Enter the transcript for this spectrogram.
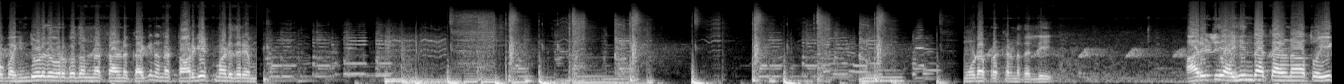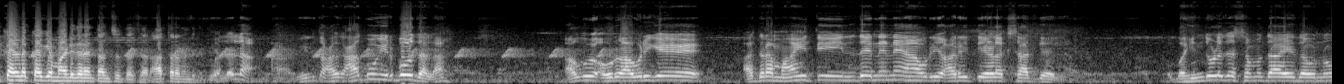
ಒಬ್ಬ ಹಿಂದುಳಿದ ವರ್ಗದವನ ಕಾರಣಕ್ಕಾಗಿ ನನ್ನ ಟಾರ್ಗೆಟ್ ಮಾಡಿದ್ದಾರೆ. ಮೂಡ ಪ್ರಕರಣದಲ್ಲಿ ಆ ರೀತಿ ಅಹಿಂದ ಕಾರಣ ಅಥವಾ ಈ ಕಾರಣಕ್ಕಾಗಿ ಮಾಡಿದ್ದಾರೆ ಅಂತ ಅನ್ಸುತ್ತೆ ಸರ್? ಆ ತರ ನಡೆದಿದೆಯಾ? ಅಲ್ಲಲ್ಲ ಇರ್ತ- ಆಗ- ಇರ್ಬೋದಲ್ಲ ಹಾಗೂ ಅವರು ಅವರಿಗೆ ಅದರ ಮಾಹಿತಿ ಇಲ್ಲದೇನೆ ಅವ್ರು ಆ ರೀತಿ ಹೇಳಕ್ಕೆ ಸಾಧ್ಯ ಇಲ್ಲ. ಒಬ್ಬ ಹಿಂದುಳಿದ ಸಮುದಾಯದವನು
